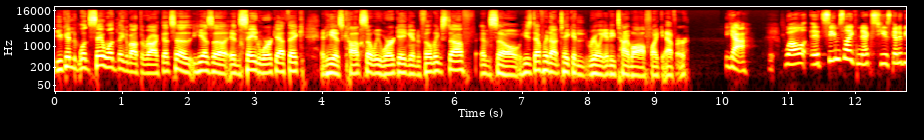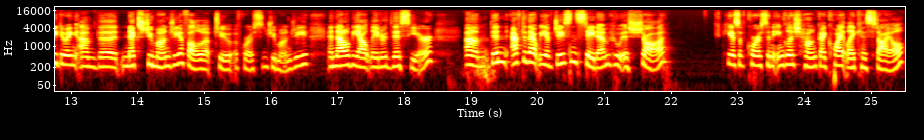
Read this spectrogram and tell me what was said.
you can one, say one thing about The Rock. That's a he has a insane work ethic, and he is constantly working and filming stuff, and so he's definitely not taking really any time off like ever. Yeah, well, it seems like next he's going to be doing um the next Jumanji, a follow up to, of course, Jumanji, and that'll be out later this year. Um, then after that, we have Jason Statham, who is Shaw. He is, of course, an English hunk. I quite like his style.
